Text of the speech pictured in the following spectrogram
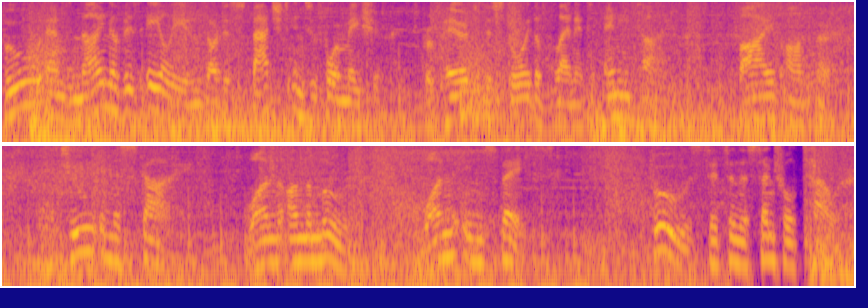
Fu and nine of his aliens are dispatched into formation, prepared to destroy the planet anytime. Five on Earth, two in the sky, one on the moon, one in space. Fu sits in the central tower,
